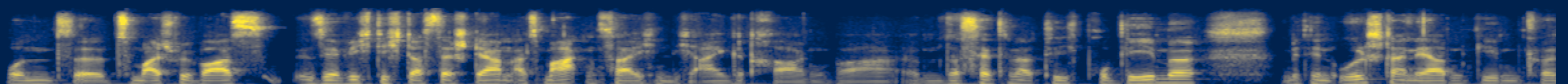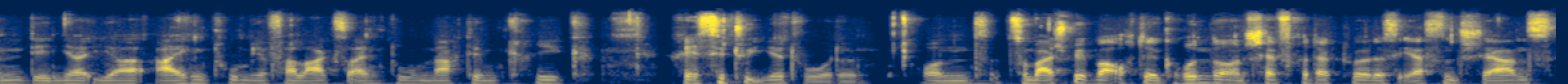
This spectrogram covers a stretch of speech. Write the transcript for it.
Und äh, zum Beispiel war es sehr wichtig, dass der Stern als Markenzeichen nicht eingetragen war. Ähm, das hätte natürlich Probleme mit den Ulstein-Erben geben können, denen ja ihr Eigentum, ihr Verlagseigentum nach dem Krieg restituiert wurde. Und zum Beispiel war auch der Gründer und Chefredakteur des ersten Sterns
